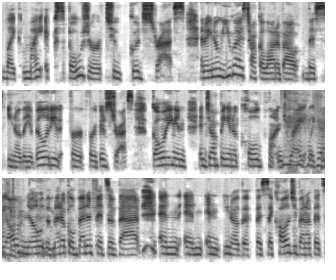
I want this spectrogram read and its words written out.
like my exposure to good stress. And I know you guys talk a lot about this, you know, the ability for, for good stress, going and, and jumping in a cold plunge, right? Like yeah. we all know the medical benefits of that and, and, and, you know, the, the psychology benefits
